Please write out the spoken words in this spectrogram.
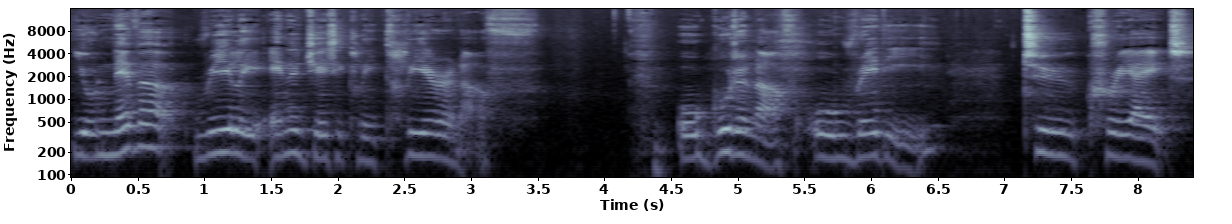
you're never really energetically clear enough or good enough already to create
